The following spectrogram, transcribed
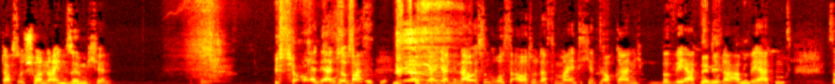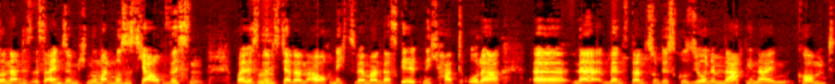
Das ist schon ein Sümmchen. Ist ja auch ein also was, Auto. Ja, ja, genau, ist ein großes Auto, das meinte ich jetzt auch gar nicht bewertend nee, nee. oder hm? abwertend, hm. sondern das ist ein Sümmchen. Nur man muss es ja auch wissen, weil es hm. nützt ja dann auch nichts, wenn man das Geld nicht hat oder äh, ne, wenn es dann zu Diskussionen im Nachhinein kommt.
